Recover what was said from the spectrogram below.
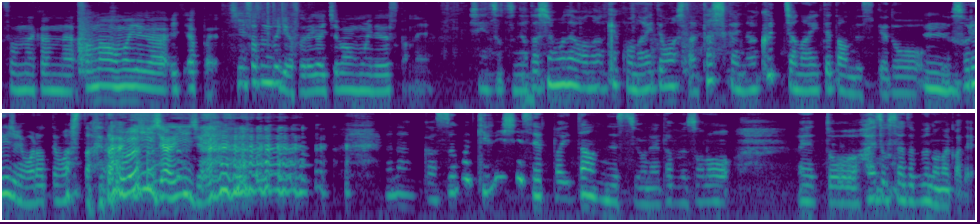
そんなかんな、そんな思い出が、いやっぱ新卒の時はそれが一番思い出ですかね。新卒ね。私もでもな結構泣いてましたね。確かに泣くっちゃ泣いてたんですけど、うん。それ以上に笑ってましたね多あ分。いいじゃん、いいじゃん。なんかすごい厳しい先輩いたんですよね多分そのえっ、と配属された部の中で、ね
